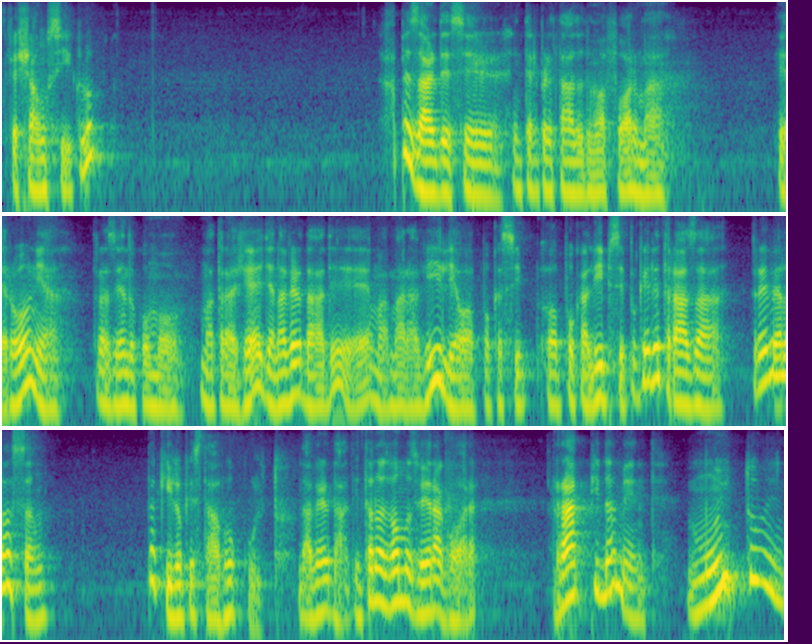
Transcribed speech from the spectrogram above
fechar um ciclo, apesar de ser interpretado de uma forma errônea, trazendo como uma tragédia, na verdade é uma maravilha o Apocalipse, porque ele traz a revelação daquilo que estava oculto, da verdade. Então nós vamos ver agora, rapidamente, muito,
